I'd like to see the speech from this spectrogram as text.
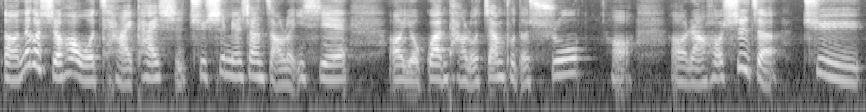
呃，那个时候我才开始去市面上找了一些呃有关塔罗占卜的书，哦，哦，然后试着去。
